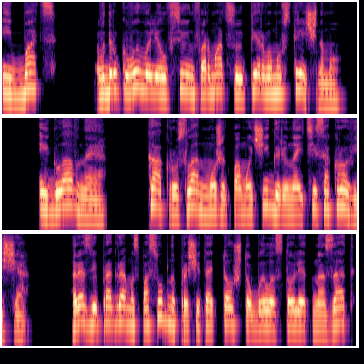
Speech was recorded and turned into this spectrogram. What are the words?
и бац, вдруг вывалил всю информацию первому встречному. И главное, как Руслан может помочь Игорю найти сокровища? Разве программа способна просчитать то, что было сто лет назад,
